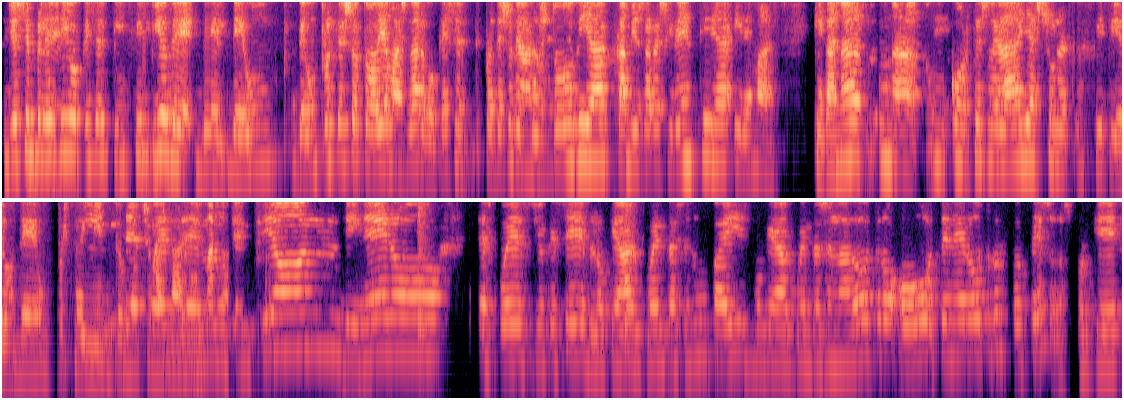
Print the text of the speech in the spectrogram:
Yo siempre les digo que es el principio de, de, un, de, un, proceso todavía más largo, que es el proceso de custodia, cambios de residencia y demás. Que ganar una, un proceso de la Haya es solo el principio de un procedimiento mucho más largo. De manutención, dinero, después, yo qué sé, bloquear cuentas en un país, bloquear cuentas en el otro, o tener otros procesos, porque,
